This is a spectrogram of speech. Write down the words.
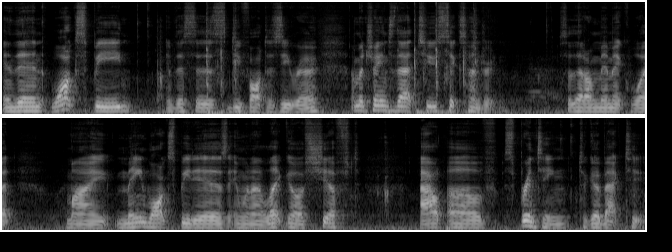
And then walk speed, if this is default to zero, I'm going to change that to 600. So that'll mimic what my main walk speed is and when I let go of shift out of sprinting to go back to.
